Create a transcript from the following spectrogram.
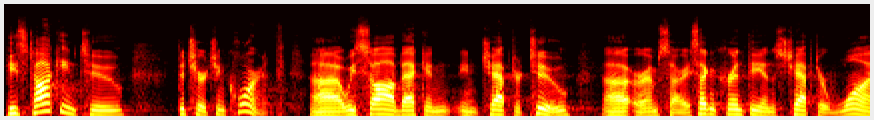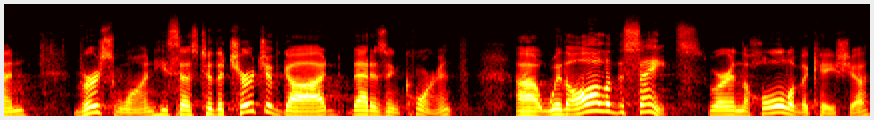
He's talking to the church in Corinth. Uh, we saw back in, in chapter 2, uh, or I'm sorry, 2 Corinthians chapter 1, verse 1, he says, To the church of God that is in Corinth, uh, with all of the saints who are in the whole of Achaia,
